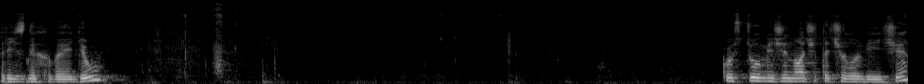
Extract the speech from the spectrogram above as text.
різних видів. Костюми жіночі та чоловічі.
